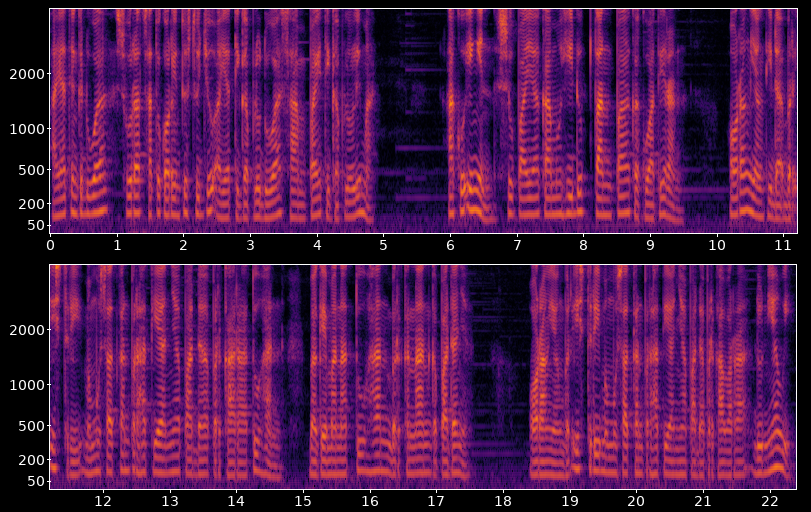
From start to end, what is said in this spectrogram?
Ayat yang kedua, surat 1 Korintus 7 ayat 32 sampai 35. Aku ingin supaya kamu hidup tanpa kekhawatiran Orang yang tidak beristri memusatkan perhatiannya pada perkara Tuhan, bagaimana Tuhan berkenan kepadanya. Orang yang beristri memusatkan perhatiannya pada perkara duniawi,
